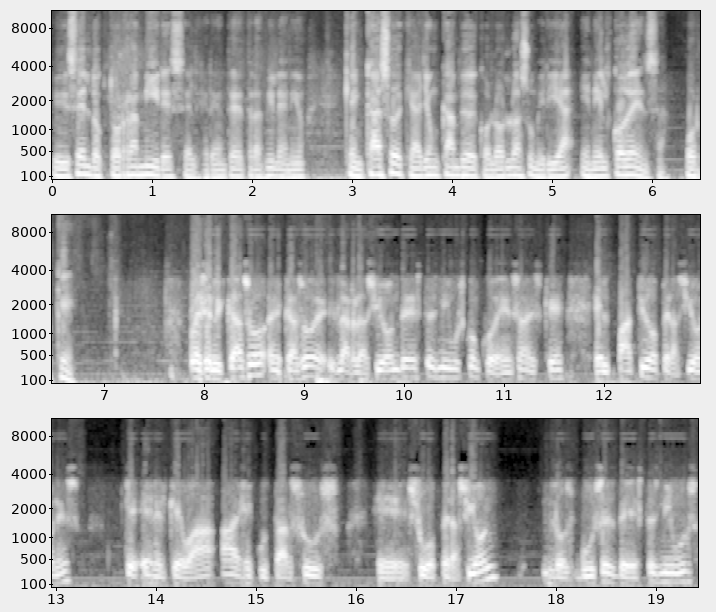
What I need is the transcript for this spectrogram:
y dice el doctor Ramírez, el gerente de Transmilenio, que en caso de que haya un cambio de color lo asumiría en el Codensa. ¿Por qué? Pues en el caso, en el caso de la relación de este SMIBUS con Codensa es que el patio de operaciones que, en el que va a ejecutar sus eh, su operación, los buses de este SMIBUS,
